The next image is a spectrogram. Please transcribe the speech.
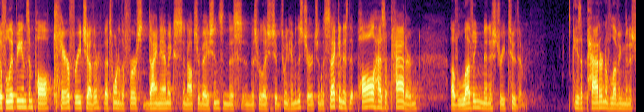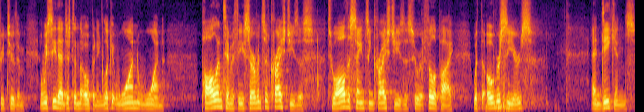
the Philippians and Paul care for each other. That's one of the first dynamics and observations in this, in this relationship between him and this church. And the second is that Paul has a pattern of loving ministry to them. He has a pattern of loving ministry to them. And we see that just in the opening. Look at 1 1. Paul and Timothy, servants of Christ Jesus, to all the saints in Christ Jesus who are at Philippi, with the overseers and deacons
